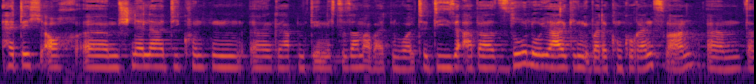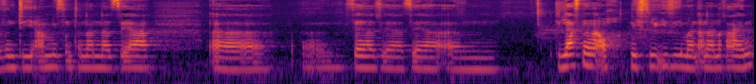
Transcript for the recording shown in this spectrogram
hätte ich auch ähm, schneller die Kunden äh, gehabt, mit denen ich zusammenarbeiten wollte, die aber so loyal gegenüber der Konkurrenz waren. Ähm, da sind die Amis untereinander sehr, äh, äh, sehr, sehr, sehr, ähm, die lassen dann auch nicht so easy jemand anderen rein.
